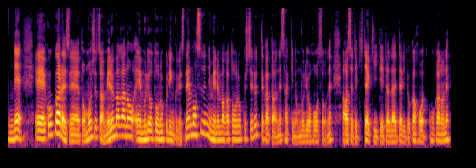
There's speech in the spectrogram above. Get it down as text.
で、えー、ここからですね、えっと、もう一つはメルマガの、えー、無料登録リンクですね。もうすでにメルマガ登録してるって方はね、さっきの無料放送ね、合わせて聞きたい聞いていただいたりとか、ほ他のね、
